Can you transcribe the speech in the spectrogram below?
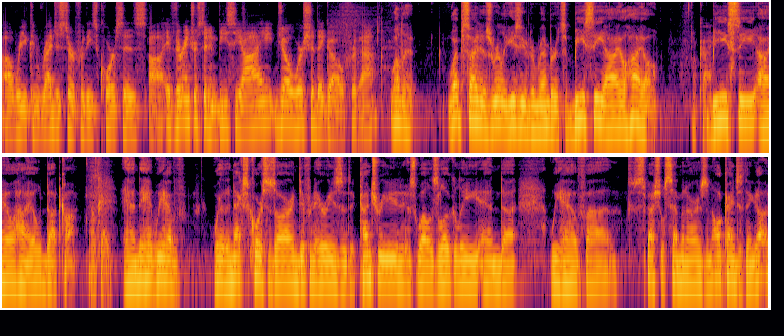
Uh, where you can register for these courses. Uh, if they're interested in BCI, Joe, where should they go for that? Well, the website is really easy to remember. It's BCI Ohio. Okay. BCIOhio.com. Okay. And they have, we have where the next courses are in different areas of the country as well as locally. And uh, we have uh, special seminars and all kinds of things. Uh,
